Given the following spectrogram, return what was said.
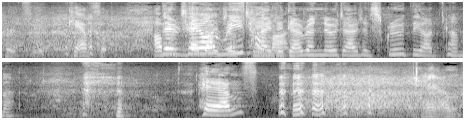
Curtsy. Cancel. I'll they, they pretend I all read on. Heidegger and no doubt have screwed the odd plumber. Hands. Hands.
